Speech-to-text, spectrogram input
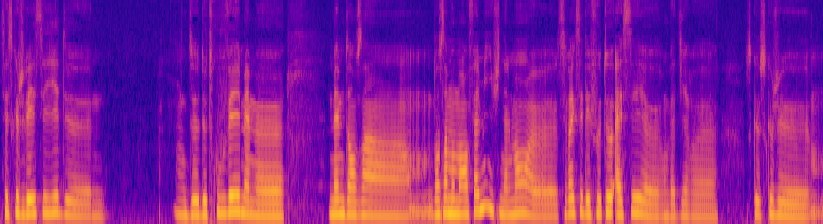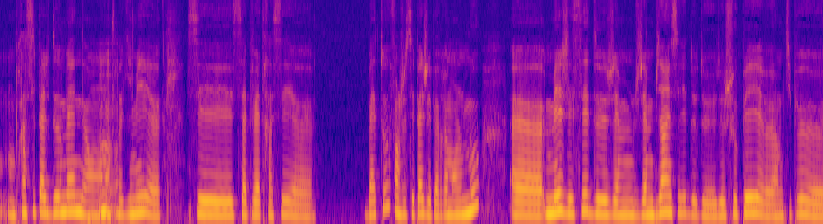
c'est ce que je vais essayer de, de, trouver, même, même dans, un, dans un moment en famille, finalement. c'est vrai que c'est des photos assez, on va dire ce que, ce que je, mon principal domaine, en, mm. entre guillemets, euh, c'est, ça peut être assez euh, bateau. Enfin, je sais pas, j'ai pas vraiment le mot. Euh, mais j'essaie de, j'aime, j'aime bien essayer de, de, de choper un petit peu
